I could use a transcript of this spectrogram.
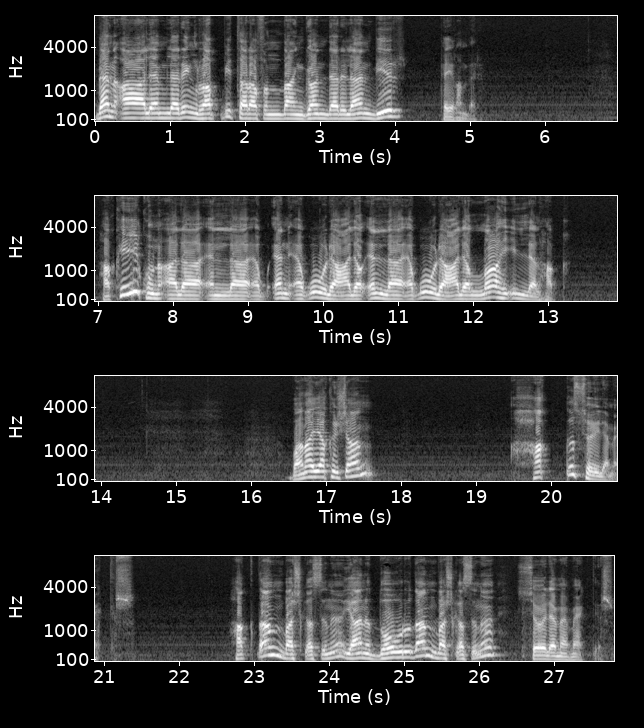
ben alemlerin Rabbi tarafından gönderilen bir peygamberim hakikun ala en la en egule ala en la egule ala Allah illa'l hak. Bana yakışan hakkı söylemektir. Haktan başkasını yani doğrudan başkasını söylememektir.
